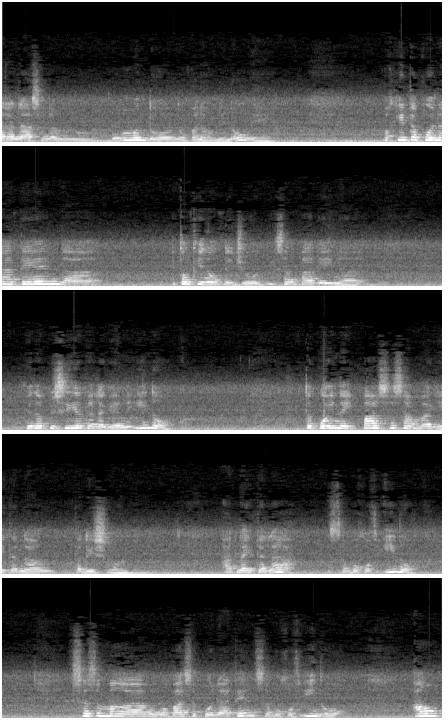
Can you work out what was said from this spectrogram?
naranasan ng buong mundo noong panahon ni Noe. Makita po natin na itong kinot ni Jude, isang bagay na pinapisiya talaga ni Enoch. Ito po ay naipasa sa magitan ng tradisyon at naitala sa Book of Enoch. Isa sa mga mababasa po natin sa Book of Enoch, ang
